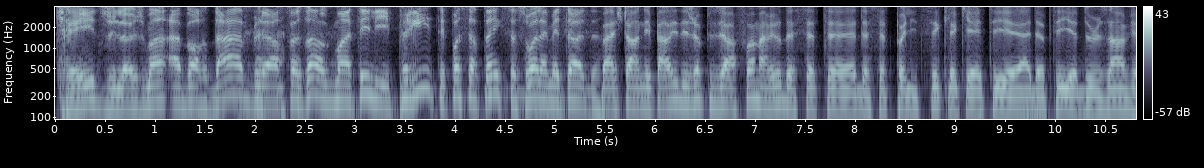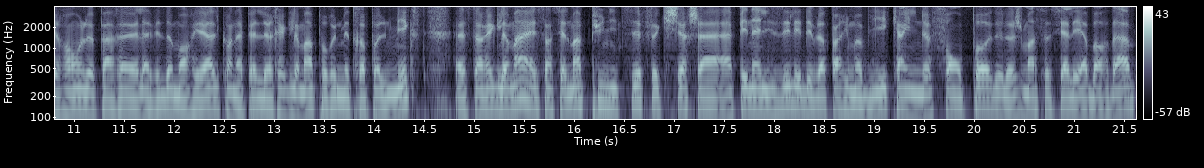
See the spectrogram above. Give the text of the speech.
Créer du logement abordable en faisant augmenter les prix, t'es pas certain que ce soit la méthode? Ben, je t'en ai parlé déjà plusieurs fois, Mario, de cette euh, de cette politique là, qui a été euh, adoptée il y a deux ans environ là, par euh, la ville de Montréal, qu'on appelle le règlement pour une métropole mixte. Euh, c'est un règlement essentiellement punitif là, qui cherche à, à pénaliser les développeurs immobiliers quand ils ne font pas de logement social et abordable,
